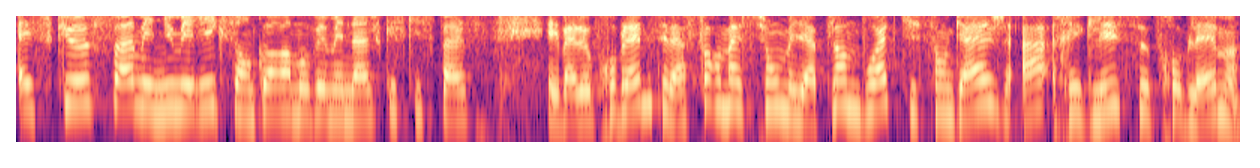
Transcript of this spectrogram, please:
est-ce que femmes et numérique, c'est encore un mauvais ménage? Qu'est-ce qui se passe? Eh ben, le problème, c'est la formation, mais il y a plein de boîtes qui s'engagent à régler ce problème.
